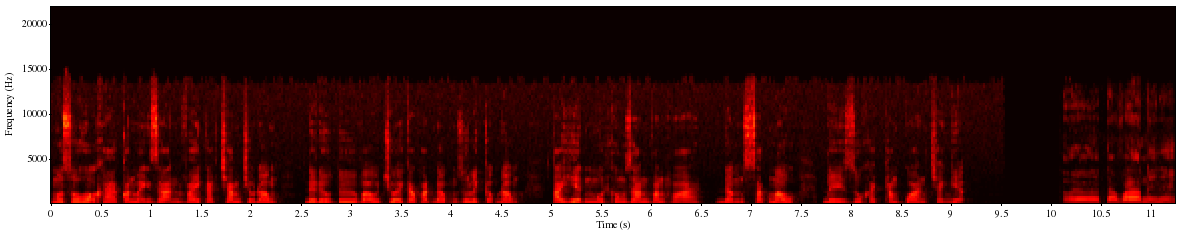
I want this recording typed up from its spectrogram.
Một số hộ khác còn mạnh dạn vay cả trăm triệu đồng để đầu tư vào chuỗi các hoạt động du lịch cộng đồng, tái hiện một không gian văn hóa đậm sắc màu để du khách tham quan trải nghiệm. Ở ờ, Tà Văn này đấy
